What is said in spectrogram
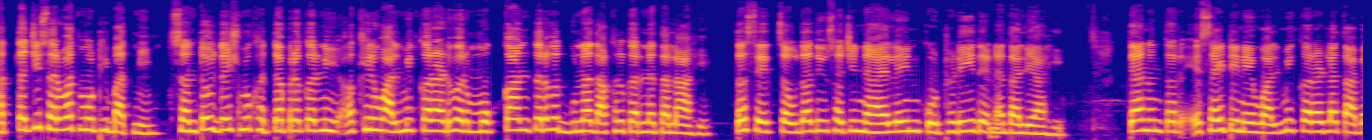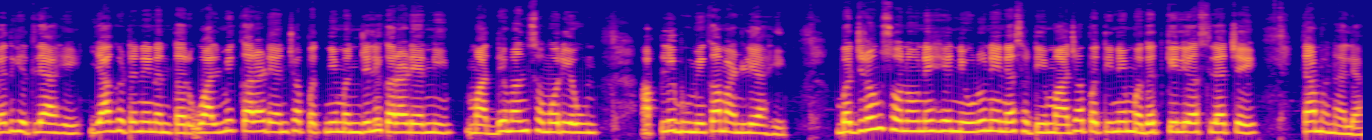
आत्ताची सर्वात मोठी बातमी. संतोष देशमुख हत्या प्रकरणी अखिल वाल्मिक कराडवर मोक्का अंतर्गत गुन्हा दाखल करण्यात आला आहे. तसेच चौदा दिवसाची न्यायालयीन कोठडीही देण्यात आली आहे. त्यानंतर एस आय टीने वाल्मिक कराडला ताब्यात घेतले आहे. या घटनेनंतर वाल्मिक कराड यांच्या पत्नी मंजली कराड यांनी माध्यमांसमोर येऊन आपली भूमिका मांडली आहे. बजरंग सोनवणे हे निवडून येण्यासाठी माझ्या पतीने मदत केली असल्याचे त्या म्हणाल्या.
